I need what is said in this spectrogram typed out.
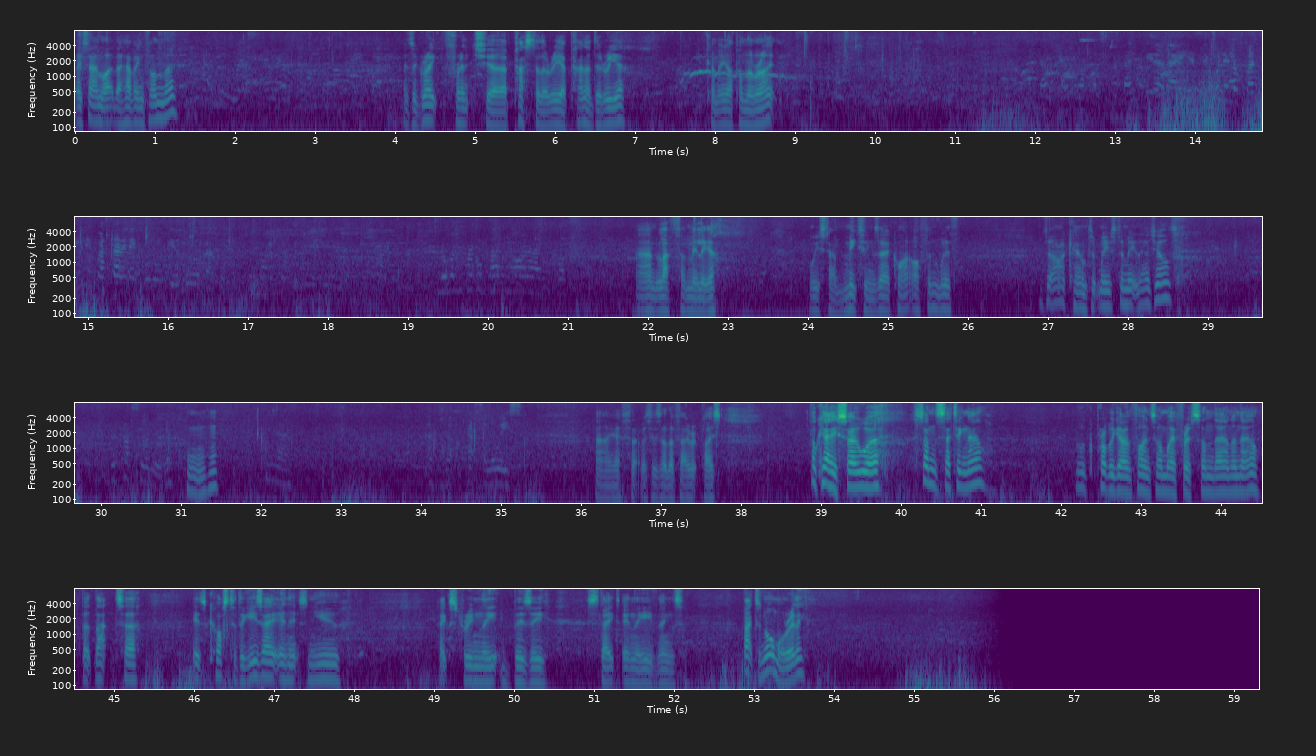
They sound like they're having fun though. There's a great French uh, pasteleria, panaderia coming up on the right. And La Familia. We used to have meetings there quite often with is our accountant we used to meet there, Jules? The. Mm-hmm. Yeah. That's Casa Luis. Ah, yes, that was his other favourite place. Okay, so uh, sun's setting now. We'll probably go and find somewhere for a sundowner now, but that uh, is Costa Teguise in its new, extremely busy state in the evenings. Back to normal, really.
